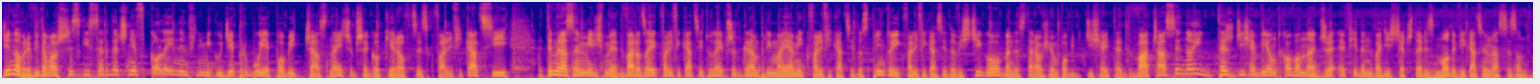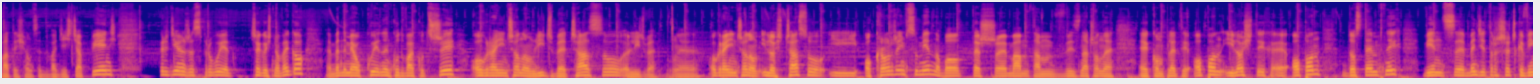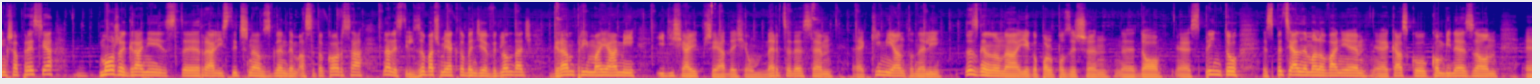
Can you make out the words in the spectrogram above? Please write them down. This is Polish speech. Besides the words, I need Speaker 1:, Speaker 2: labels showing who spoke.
Speaker 1: Dzień dobry, witam was wszystkich serdecznie w kolejnym filmiku, gdzie próbuję pobić czas najszybszego kierowcy z kwalifikacji. Tym razem mieliśmy dwa rodzaje kwalifikacji tutaj przed Grand Prix Miami, kwalifikacje do sprintu i kwalifikacje do wyścigu. Będę starał się pobić dzisiaj te dwa czasy, no i też dzisiaj wyjątkowo na grze F1.24 z modyfikacją na sezon 2025. Stwierdziłem, że spróbuję czegoś nowego. Będę miał Q1, Q2, Q3, ograniczoną liczbę czasu, liczbę, e, ograniczoną ilość czasu i okrążeń w sumie, no bo też e, mam tam wyznaczone e, komplety opon, ilość tych e, opon dostępnych, więc będzie troszeczkę większa presja. Może gra nie jest realistyczna względem Assetto Corsa, no ale styl, zobaczmy jak to będzie wyglądać. Grand Prix Miami i dzisiaj przyjadę się Mercedesem Kimi Antonelli ze względu na jego pole position e, do e, sprintu. Specjalne malowanie e, kasku, kombinezon,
